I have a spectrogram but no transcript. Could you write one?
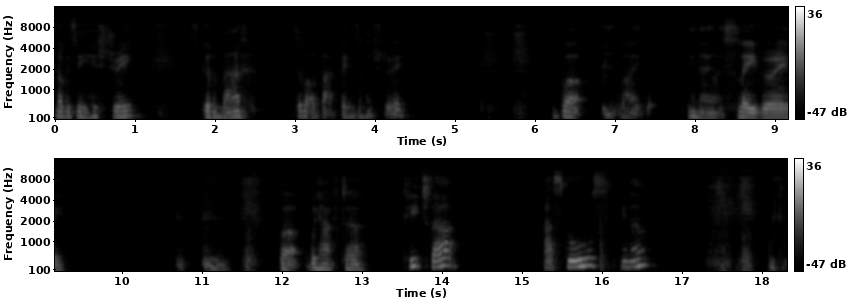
And obviously, history, it's good and bad. There's a lot of bad things in history. But, like, you know, like slavery. but we have to teach that at schools, you know? We can,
